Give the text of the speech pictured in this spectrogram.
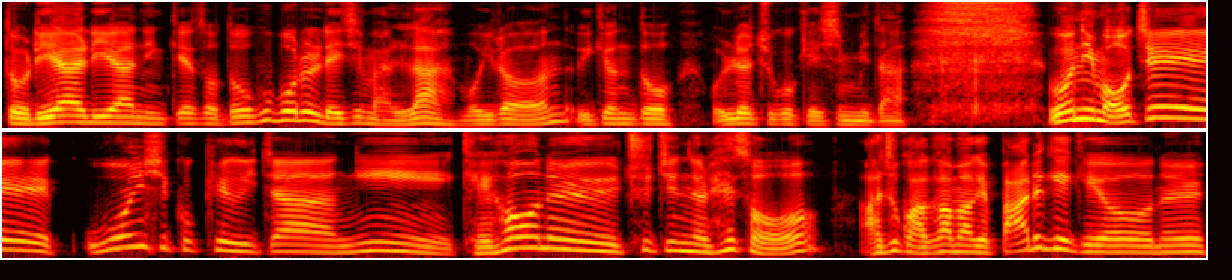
또 리아리아 님께서도 후보를 내지 말라 뭐 이런 의견도 올려주고 계십니다. 의원님 어제 우원식 국회의장이 개헌을 추진을 해서 아주 과감하게 빠르게 개헌을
